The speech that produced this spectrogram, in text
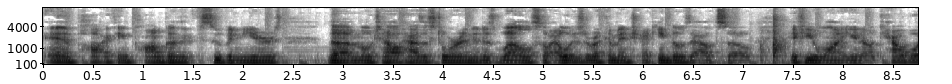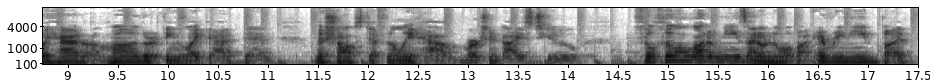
and po- I think pop guns and souvenirs. The motel has a store in it as well, so I always recommend checking those out. So if you want, you know, a cowboy hat or a mug or things like that, then the shops definitely have merchandise to fulfill a lot of needs. I don't know about every need, but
